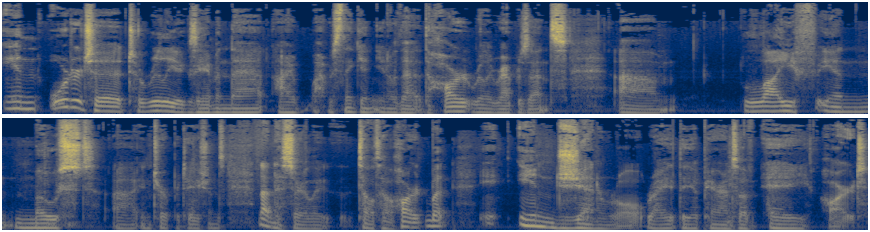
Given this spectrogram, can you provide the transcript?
in order to to really examine that, I I was thinking, you know, that the heart really represents um, life in most uh, interpretations. Not necessarily telltale heart, but in general, right? The appearance of a heart.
